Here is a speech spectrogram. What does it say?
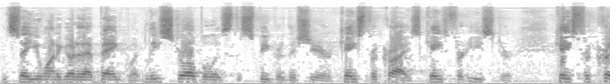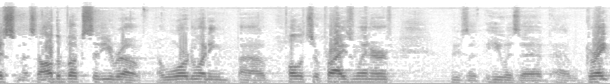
and say you want to go to that banquet. Lee Strobel is the speaker this year. Case for Christ, Case for Easter, Case for Christmas, all the books that he wrote. Award winning uh, Pulitzer Prize winner. He was a, he was a, a great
